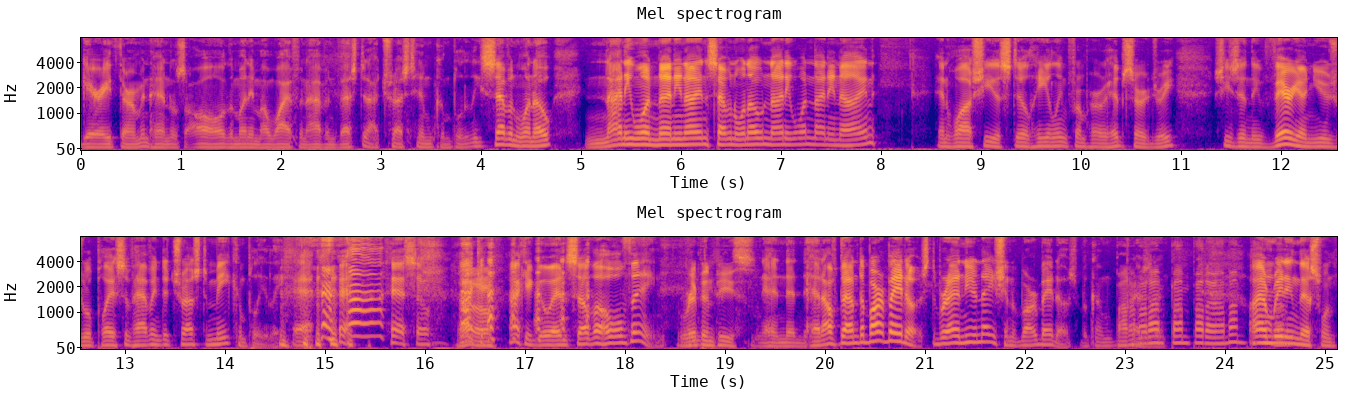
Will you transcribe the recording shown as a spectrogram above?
Gary Thurman handles all the money my wife and I have invested. I trust him completely. 710 9199, 710 9199. And while she is still healing from her hip surgery, she's in the very unusual place of having to trust me completely. so I could, I could go ahead and sell the whole thing Rip in peace. and then head off down to Barbados, the brand new nation of Barbados, become. I am reading this one.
